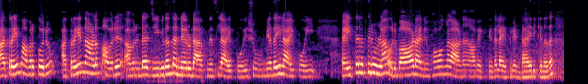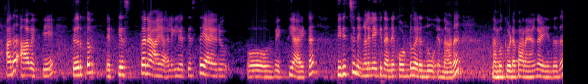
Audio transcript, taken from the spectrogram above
അത്രയും അവർക്കൊരു അത്രയും നാളും അവർ അവരുടെ ജീവിതം തന്നെ ഒരു ഡാർക്ക്നെസ്സിലായിപ്പോയി ശൂന്യതയിലായിപ്പോയി. ഇത്തരത്തിലുള്ള ഒരുപാട് അനുഭവങ്ങളാണ് ആ വ്യക്തിയുടെ ലൈഫിൽ ഉണ്ടായിരിക്കുന്നത്. അത് ആ വ്യക്തിയെ തീർത്തും വ്യത്യസ്തനായ അല്ലെങ്കിൽ വ്യത്യസ്തയായ ഒരു വ്യക്തിയായിട്ട് തിരിച്ച് നിങ്ങളിലേക്ക് തന്നെ കൊണ്ടുവരുന്നു എന്നാണ് നമുക്കിവിടെ പറയാൻ കഴിയുന്നത്.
